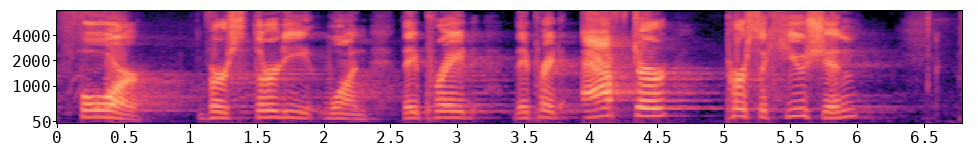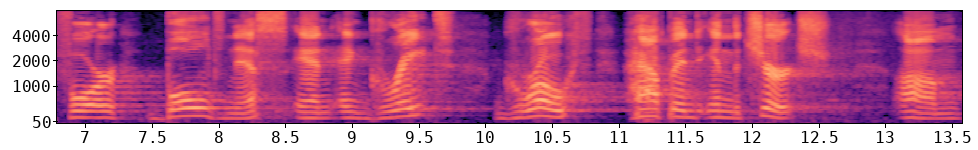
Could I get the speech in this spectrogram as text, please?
4, verse 31, they prayed, they prayed after persecution for boldness and, and great growth happened in the church um,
